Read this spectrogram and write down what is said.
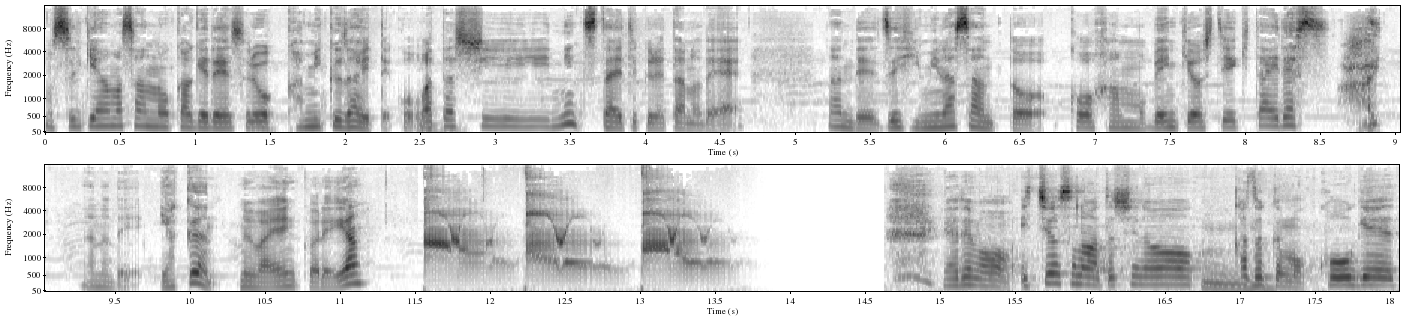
う杉山さんのおかげでそれを噛み砕いてこう、私に伝えてくれたのでなんでぜひ皆さんと後半も勉強していきたいです。はい、なので「やくんぬはえんこれやん」。いやでも一応その私の家族も工芸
